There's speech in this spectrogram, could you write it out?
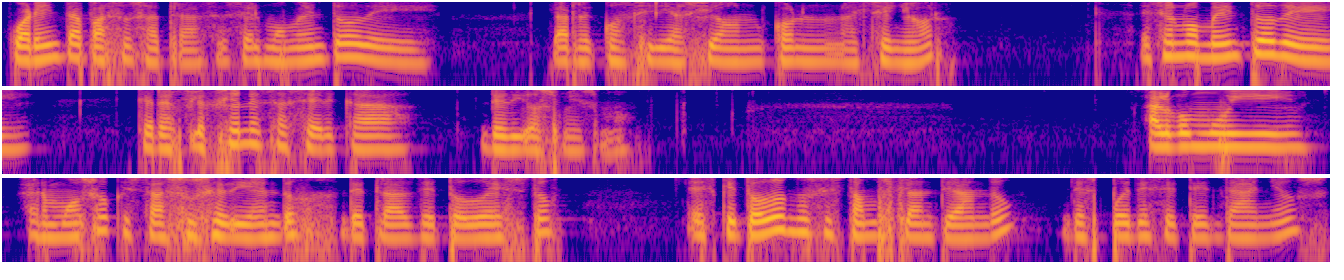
40 pasos atrás, es el momento de la reconciliación con el Señor. Es el momento de que reflexiones acerca de Dios mismo algo muy hermoso que está sucediendo detrás de todo esto es que todos nos estamos planteando, después de 70 años,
